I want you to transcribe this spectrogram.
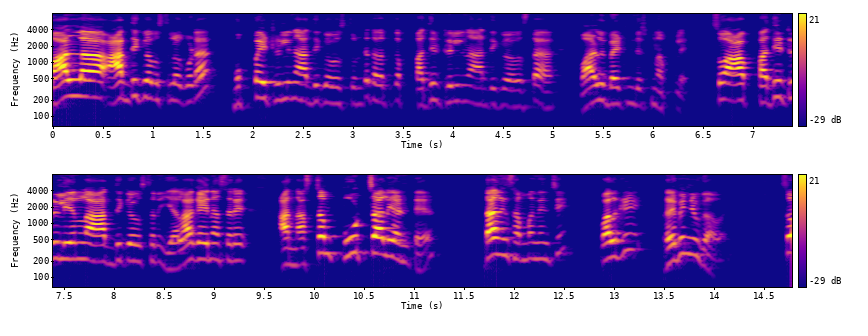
వాళ్ళ ఆర్థిక వ్యవస్థలో కూడా ముప్పై ట్రిలియన్ ఆర్థిక వ్యవస్థ ఉంటే దాదాపుగా పది ట్రిలియన్ ఆర్థిక వ్యవస్థ వాళ్ళు బయట నుంచి తెచ్చుకున్న అప్పులే. సో ఆ పది ట్రిలియన్ల ఆర్థిక వ్యవస్థను ఎలాగైనా సరే ఆ నష్టం పూడ్చాలి అంటే దానికి సంబంధించి వాళ్ళకి రెవెన్యూ కావాలి. సో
